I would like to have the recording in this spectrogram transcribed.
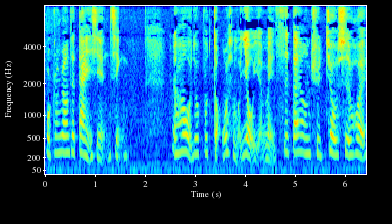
我刚刚在戴隐形眼镜然后我就不懂为什么右眼每次戴上去就是会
